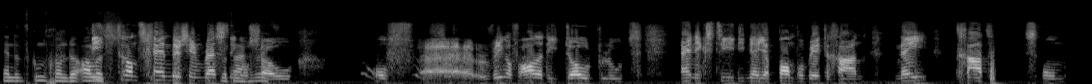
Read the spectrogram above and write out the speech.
En dat komt gewoon door alles... Niet transgenders in wrestling of zo. Of uh, Ring of Honor die doodbloedt. NXT die naar Japan probeert te gaan. Nee, het gaat om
